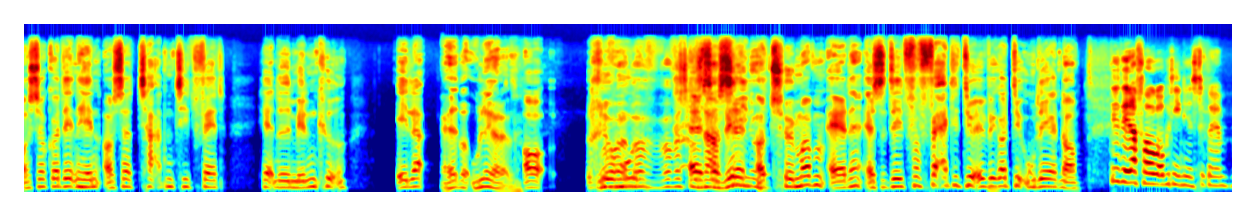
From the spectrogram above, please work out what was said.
Og så går den hen, og så tager den tit fat hernede i mellemkødet, eller Ja, det var ulækkert, altså. og river Hvorfor, dem ud hvor, hvorfor skal af snakke sig lige selv nu? og tømmer dem af det. Altså, det er et forfærdeligt dyr. Jeg ved godt, det er ulækkert. Nå, Det er det, der foregår på din Instagram.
